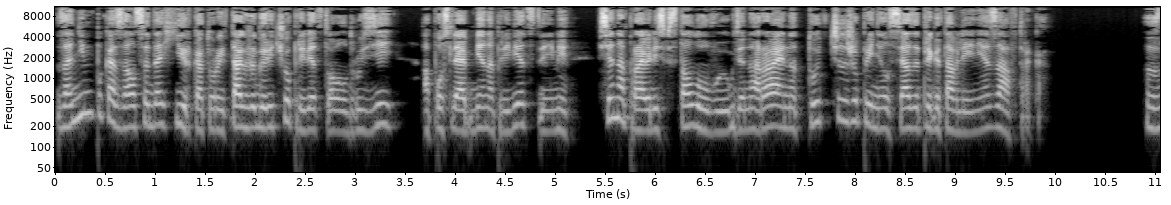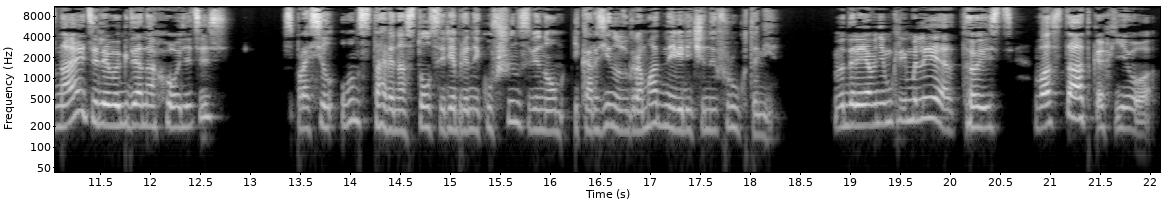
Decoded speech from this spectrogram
За ним показался Дахир, который также горячо приветствовал друзей, а после обмена приветствиями все направились в столовую, где Нараяна тотчас же принялся за приготовление завтрака. «Знаете ли вы, где находитесь?» — спросил он, ставя на стол серебряный кувшин с вином и корзину с громадной величины фруктами. «В Древнем Кремле, то есть в остатках его.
